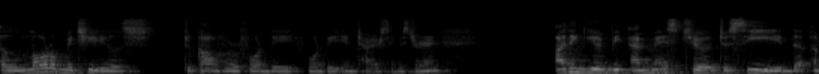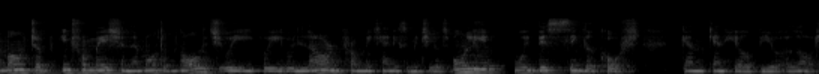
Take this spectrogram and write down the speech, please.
a lot of materials to cover for the for the entire semester and I think you'd be amazed to, to see the amount of information, amount of knowledge we, we, we learn from mechanics of materials. Only with this single course can, can help you a lot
